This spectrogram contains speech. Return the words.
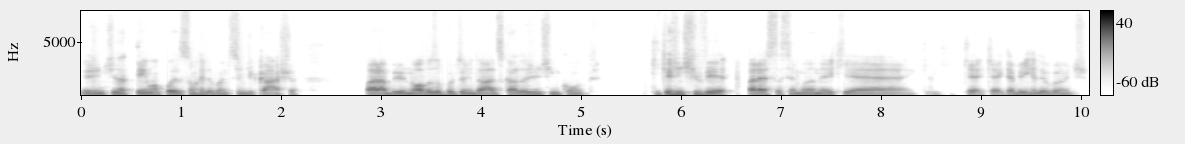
e a gente ainda tem uma posição relevante sim de caixa para abrir novas oportunidades caso a gente encontre. O que, que a gente vê para essa semana aí que é, que, é, que é, que é bem relevante?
